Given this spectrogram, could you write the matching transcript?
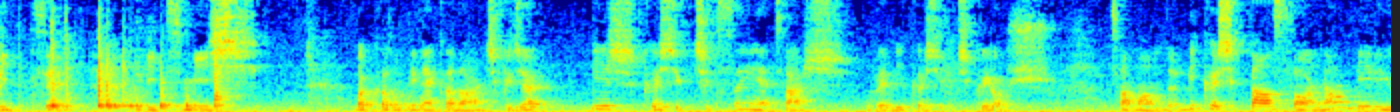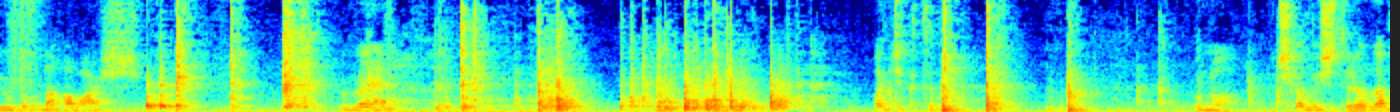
Bitti. Bitmiş. Bakalım bir ne kadar çıkacak. Bir kaşık çıksın yeter. Ve bir kaşık çıkıyor. Tamamdır. Bir kaşıktan sonra bir yudum daha var. Ve acıktım. Bunu çalıştıralım.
